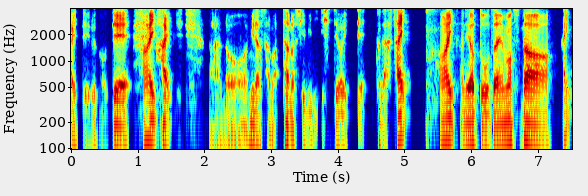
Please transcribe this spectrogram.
えているので、はい。はい。あの、皆様楽しみにしておいてください。はい。ありがとうございました。はい。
